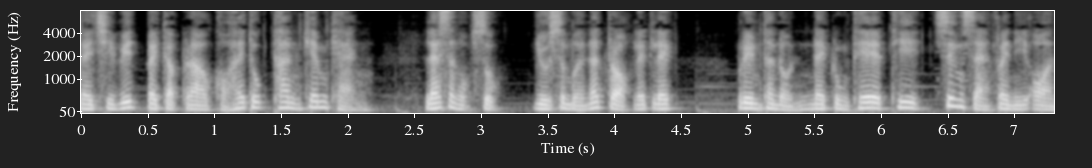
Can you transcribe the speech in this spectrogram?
ในชีวิตไปกับเราขอให้ทุกท่านเข้มแข็ง และสงบสุขอยู่เสมอนัดตรอกเล็ก ริมถนนในกรุงเทพที่ซึ่งแสงไฟนีออน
